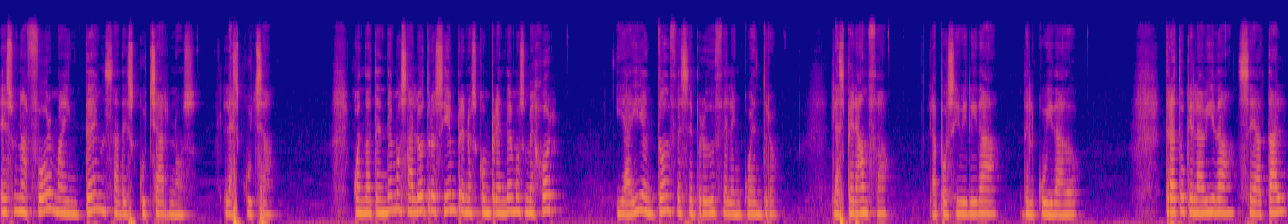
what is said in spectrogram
es una forma intensa de escucharnos, la escucha. Cuando atendemos al otro siempre nos comprendemos mejor y ahí entonces se produce el encuentro, la esperanza, la posibilidad del cuidado. Trato que la vida sea tal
